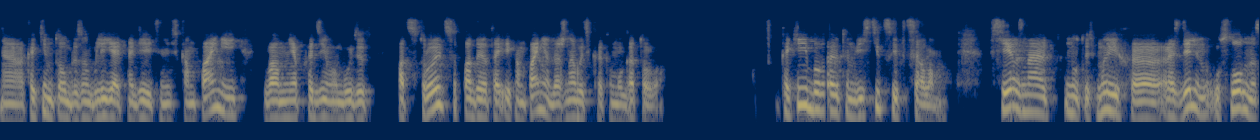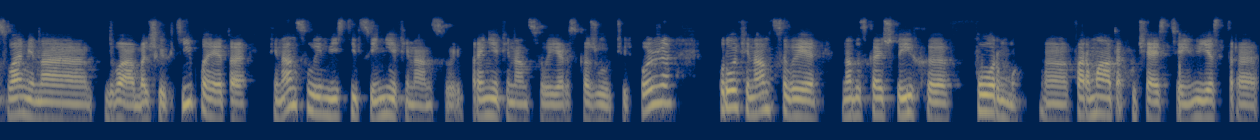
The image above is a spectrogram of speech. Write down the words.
э, каким-то образом влиять на деятельность компании. Вам необходимо будет подстроиться под это, и компания должна быть к этому готова. Какие бывают инвестиции в целом? Все знают, ну, то есть мы их э, разделим условно с вами на два больших типа. Это финансовые инвестиции и нефинансовые. Про нефинансовые я расскажу чуть позже. Про финансовые, надо сказать, что их э, форм, э, форматов участия инвестора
